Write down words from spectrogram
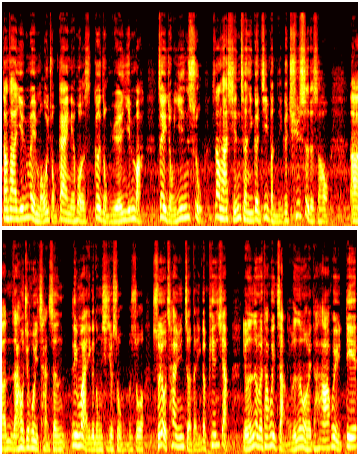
当它因为某一种概念或者是各种原因吧，这种因素让它形成一个基本的一个趋势的时候。啊，然后就会产生另外一个东西，就是我们说所有参与者的一个偏向。有人认为它会涨，有人认为它会跌，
